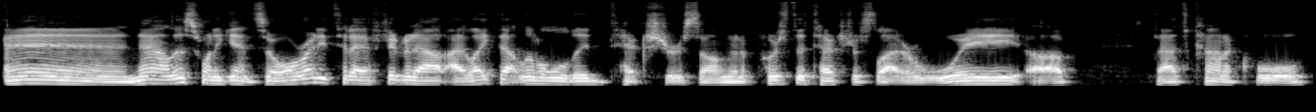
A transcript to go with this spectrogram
And now this one again. So already today I figured out I like that little lid texture. So I'm going to push the texture slider way up. That's kind of cool.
